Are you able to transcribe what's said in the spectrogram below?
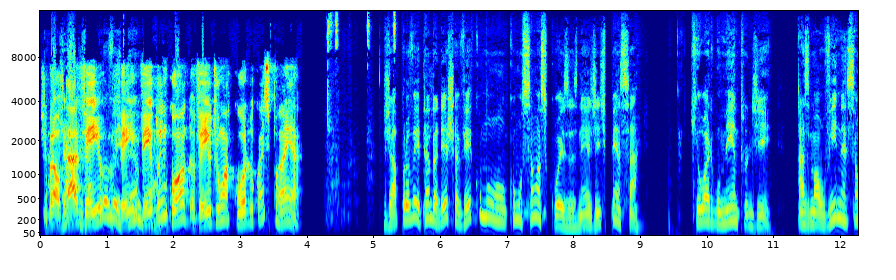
Gibraltar já, já veio, veio, veio do encontro, veio de um acordo com a Espanha. Já aproveitando a deixa, ver como, como são as coisas, né? A gente pensar que o argumento de as Malvinas são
